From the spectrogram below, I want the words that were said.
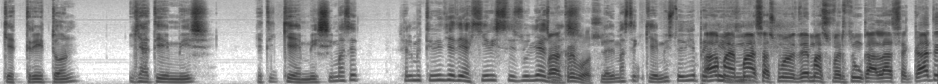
Και τρίτον, γιατί εμείς, γιατί και εμείς είμαστε. Θέλουμε την ίδια διαχείριση της δουλειάς Μπα, μας. ακριβώς. Δηλαδή είμαστε και εμείς το ίδιο περίεργοι. Άμα εμάς, ας πούμε, δεν μας φερθούν καλά σε κάτι,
